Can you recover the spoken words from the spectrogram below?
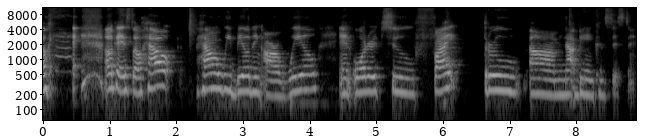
Okay. okay. So how how are we building our will in order to fight through um, not being consistent?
